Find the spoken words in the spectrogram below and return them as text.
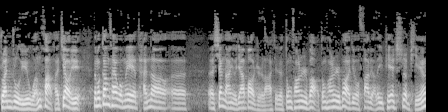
专注于文化和教育。那么刚才我们也谈到，呃呃，香港有家报纸了，就是《东方日报》，《东方日报》就发表了一篇社评，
